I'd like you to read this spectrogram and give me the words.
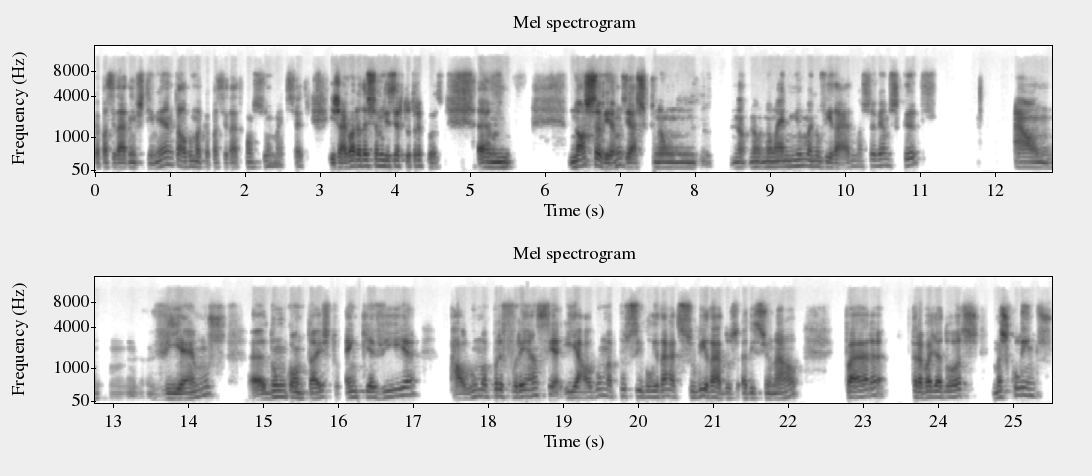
capacidade de investimento, alguma capacidade de consumo, etc. E já agora deixa-me dizer-te outra coisa. Um, nós sabemos, e acho que não, não, não é nenhuma novidade, nós sabemos que há um, viemos uh, de um contexto em que havia alguma preferência e alguma possibilidade de subida adicional para trabalhadores masculinos.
